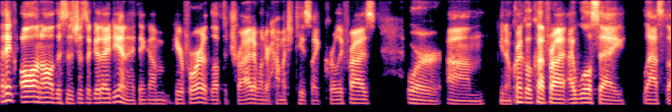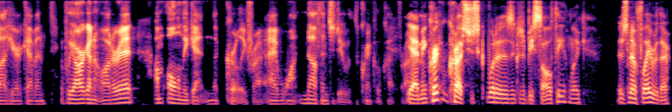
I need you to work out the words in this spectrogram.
I think all in all, this is just a good idea. And I think I'm here for it. I'd love to try it. I wonder how much it tastes like curly fries or, um, you know, crinkle cut fry. I will say, last thought here, Kevin, if we are going to order it, I'm only getting the curly fry. I want nothing to do with the crinkle cut fry. Yeah, I mean crinkle crutch just what is it going to be salty? Like there's no flavor there.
